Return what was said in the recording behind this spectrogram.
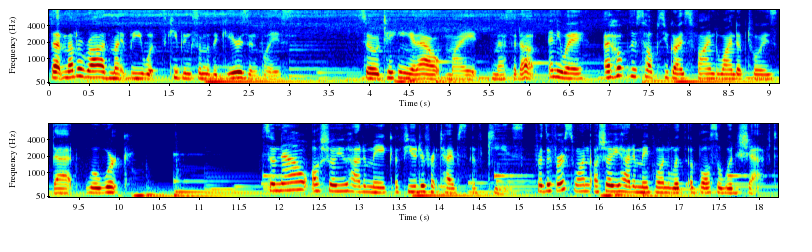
That metal rod might be what's keeping some of the gears in place, so taking it out might mess it up. Anyway, I hope this helps you guys find wind-up toys that will work. So now I'll show you how to make a few different types of keys. For the first one, I'll show you how to make one with a balsa wood shaft.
